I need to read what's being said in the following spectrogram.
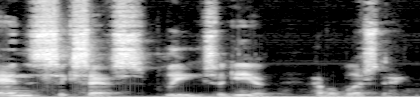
and success. Please, again, have a blessed day.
